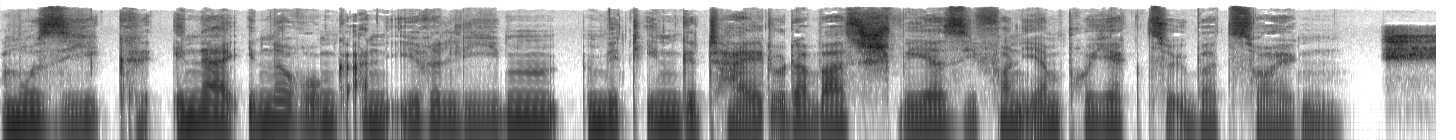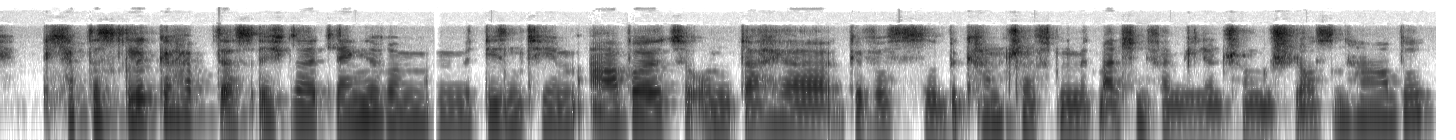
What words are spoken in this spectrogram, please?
Musik in Erinnerung an ihre Lieben mit ihnen geteilt oder war es schwer, sie von ihrem Projekt zu überzeugen? Ich habe das Glück gehabt, dass ich seit längerem mit diesen Themen arbeite und daher gewisse Bekanntschaften mit manchen Familien schon geschlossen habe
